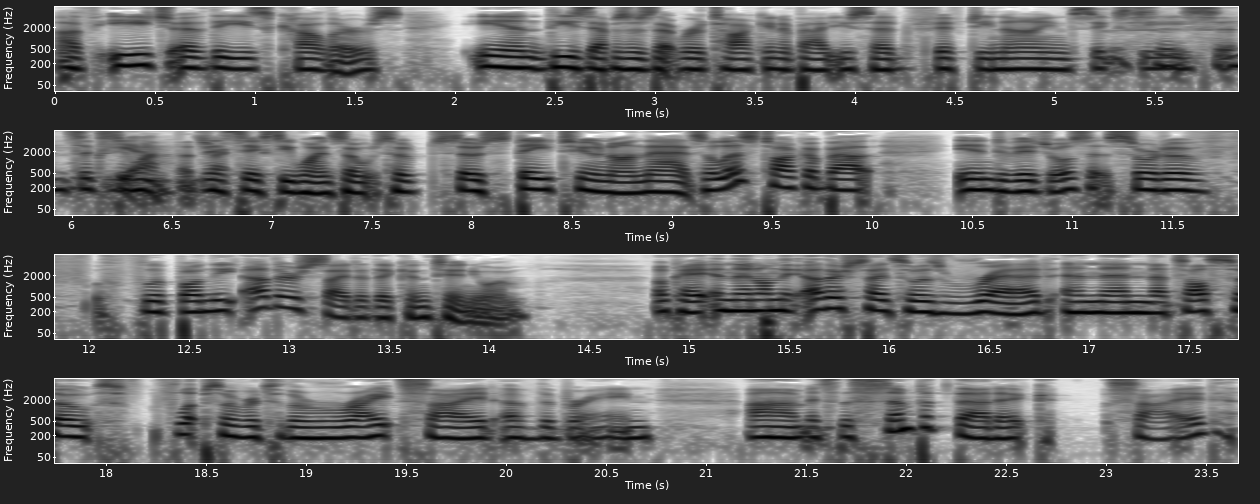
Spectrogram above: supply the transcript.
of each of these colors in these episodes that we're talking about. You said 59, 60 and 61. Yeah, that's right. 61. So so so stay tuned on that. So let's talk about individuals that sort of flip on the other side of the continuum. Okay, and then on the other side, so is red, and then that's also flips over to the right side of the brain. Um, it's the sympathetic side.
